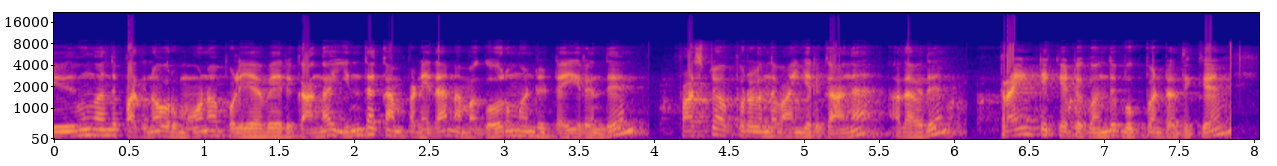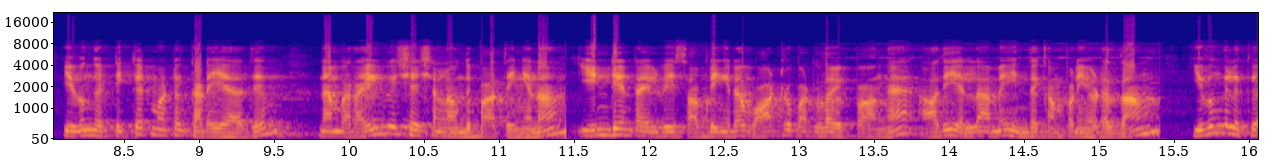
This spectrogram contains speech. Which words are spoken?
இவங்க வந்து பார்த்தீங்கன்னா ஒரு மோனோபொலியாகவே இருக்காங்க. இந்த கம்பெனி தான் நம்ம கவர்மெண்ட்டிட்ட இருந்து ஃபர்ஸ்ட் அப்ரூவல் வந்து வாங்கியிருக்காங்க. அதாவது ட்ரெயின் டிக்கெட்டுக்கு வந்து புக் பண்ணுறதுக்கு இவங்க டிக்கெட் மட்டும் கிடையாது. நம்ம ரயில்வே ஸ்டேஷனில் வந்து பார்த்தீங்கன்னா இந்தியன் ரயில்வேஸ் அப்படிங்கிற வாட்டர் பாட்டில் தான் வைப்பாங்க அது எல்லாமே இந்த கம்பெனியோட தான் இவங்களுக்கு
